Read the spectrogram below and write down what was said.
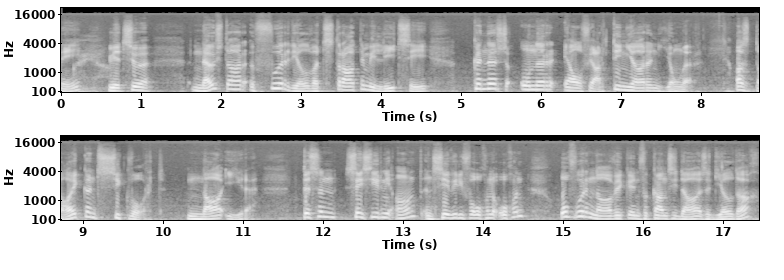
nee. Okay, ja. Jy weet so, nou is daar een voordeel wat Stratum Elite sê, kinders onder 11 jaar, 10 jaar en jonger, as die kind siek word, na ure, tussen 6 uur in die aand en 7 uur die volgende ochend, of oor naweke en vakantie daar is het heel dag,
